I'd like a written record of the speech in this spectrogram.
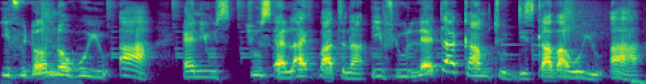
If you don't know who you are and you choose a life partner, if you later come to discover who you are,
